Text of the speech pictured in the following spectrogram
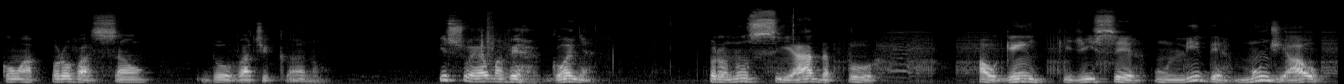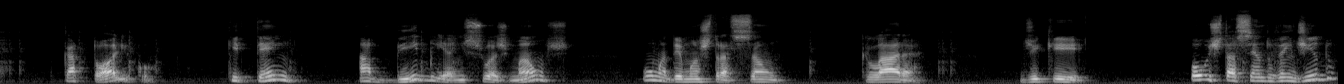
com a aprovação do Vaticano. Isso é uma vergonha pronunciada por alguém que diz ser um líder mundial católico que tem a Bíblia em suas mãos, uma demonstração clara de que ou está sendo vendido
